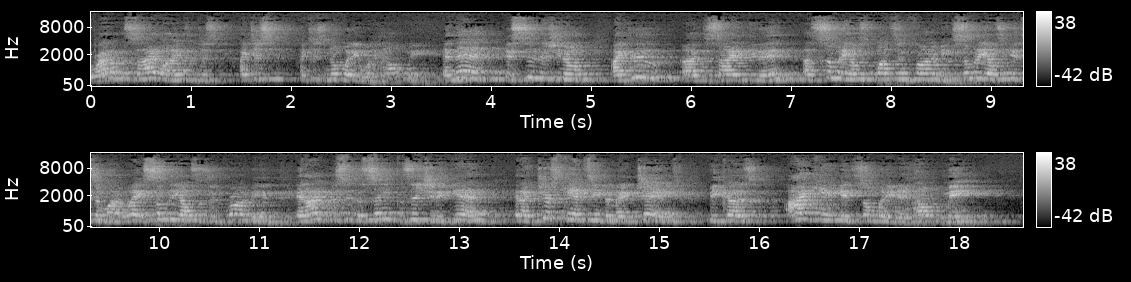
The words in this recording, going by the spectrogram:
right on the sidelines, and just, I just, I just, nobody will help me. And then, as soon as you know, I do uh, decide to get in, uh, somebody else butts in front of me, somebody else gets in my way, somebody else is in front of me, and, and I'm just in the same position again, and I just can't seem to make change because I can't get somebody to help me.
